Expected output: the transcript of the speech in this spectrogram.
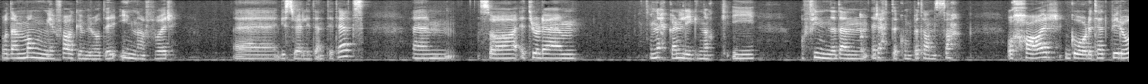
og det er mange fagområder innafor eh, visuell identitet. Um, så jeg tror det Nøkkelen ligger nok i å finne den rette kompetansen. Og har, går du til et byrå,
